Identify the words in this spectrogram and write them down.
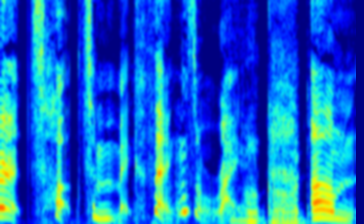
it took to make things right. Oh God. Um,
